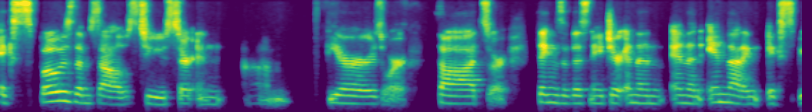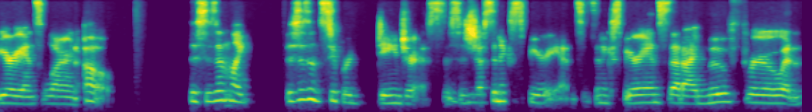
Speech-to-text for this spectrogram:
expose themselves to certain um, fears or thoughts or things of this nature and then and then in that experience learn oh this isn't like this isn't super dangerous. This is mm-hmm. just an experience. It's an experience that i move through and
